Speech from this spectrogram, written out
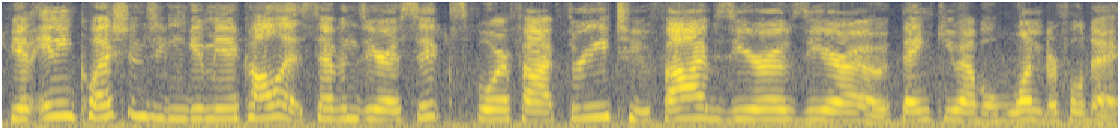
If you have any questions, you can give me a call at 706-453-2500. Thank you. Have a wonderful day.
